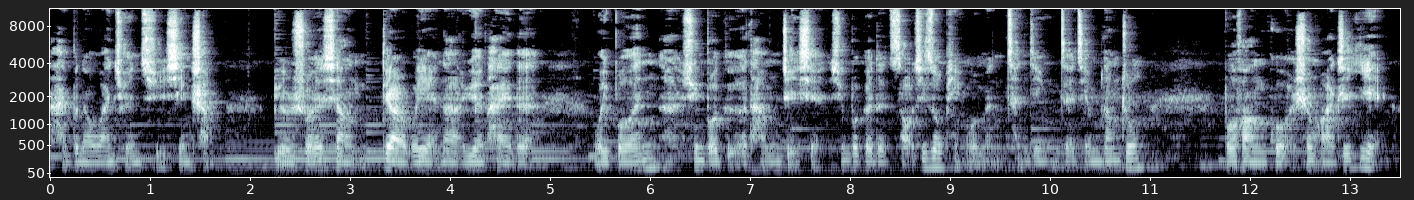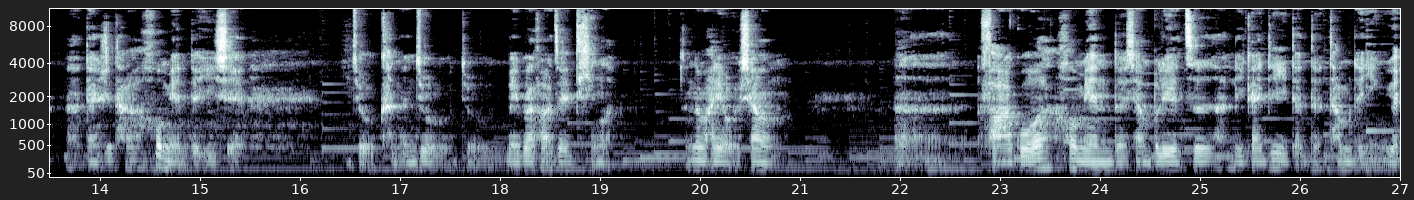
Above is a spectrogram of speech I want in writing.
还不能完全去欣赏。比如说像第二维也纳乐派的韦伯恩啊、勋伯格他们这些，勋伯格的早期作品，我们曾经在节目当中播放过《升华之夜》啊，但是他后面的一些，就可能就就没办法再听了。那么还有像，呃，法国后面的像布列兹、李盖蒂等等他们的音乐，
